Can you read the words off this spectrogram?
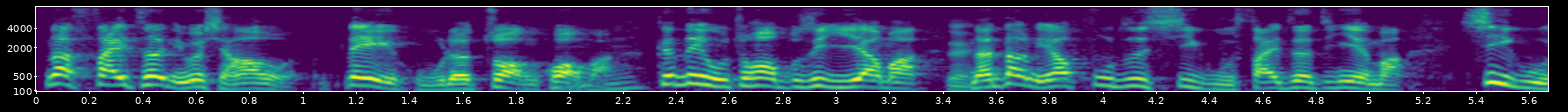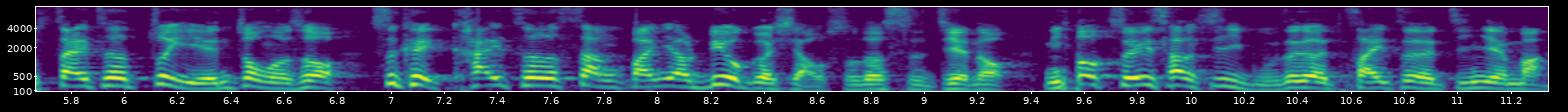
那塞车你会想到什么？内湖的状况嘛，跟内湖状况不是一样吗？难道你要复制戏骨塞车经验吗？矽谷塞车最严重的时候是可以开车上班要六个小时的时间哦。你要追上戏谷这个塞车的经验吗？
